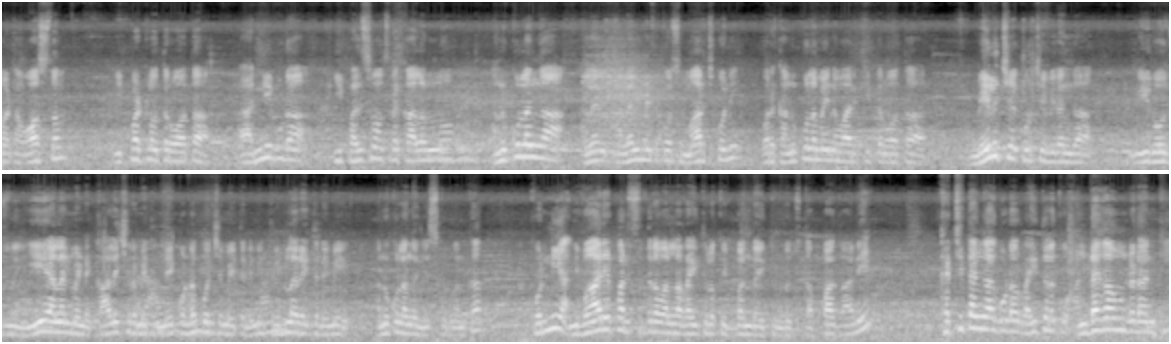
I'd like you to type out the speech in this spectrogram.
మాట వాస్తవం. ఇప్పట్లో తర్వాత అన్నీ కూడా ఈ పది సంవత్సరాల కాలంలో అనుకూలంగా అలైన్ అలైన్మెంట్ కోసం మార్చుకొని వారికి అనుకూలమైన వారికి తర్వాత మేలు చేకూర్చే విధంగా ఈ ఏ అలైన్మెంట్ కాళేశ్వరం అయితేనేమి కొండపోచం అయితేనేమి త్రిబులర్ అయితేనేమి అనుకూలంగా చేసుకుని కనుక కొన్ని అనివార్య పరిస్థితుల వల్ల రైతులకు ఇబ్బంది అవుతుండొచ్చు తప్ప కానీ ఖచ్చితంగా కూడా రైతులకు అండగా ఉండడానికి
